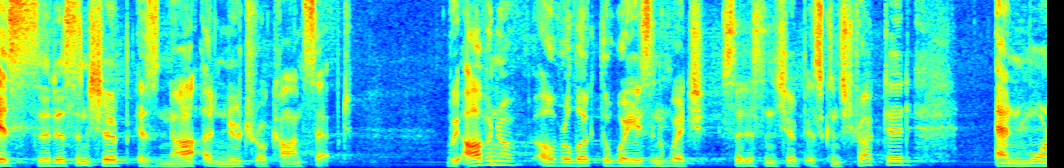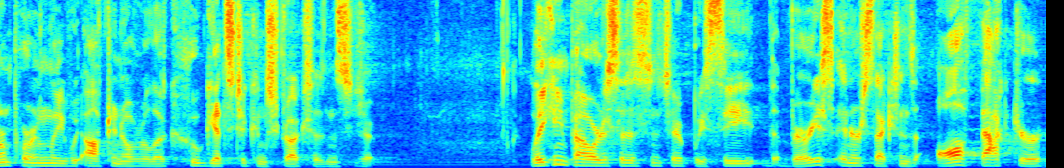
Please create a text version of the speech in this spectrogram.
is citizenship is not a neutral concept. We often overlook the ways in which citizenship is constructed, and more importantly, we often overlook who gets to construct citizenship. Linking power to citizenship, we see the various intersections all factor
